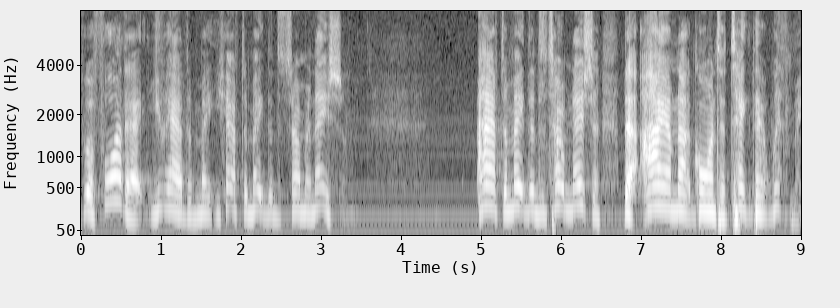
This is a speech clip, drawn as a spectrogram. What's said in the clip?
before that, you have to make you have to make the determination I have to make the determination that I am not going to take that with me.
